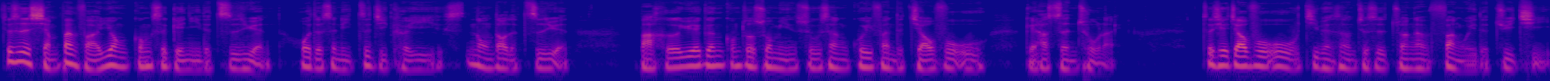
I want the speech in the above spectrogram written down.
就是想办法用公司给你的资源，或者是你自己可以弄到的资源。把合约跟工作说明书上规范的交付物给它生出来，这些交付物基本上就是专案范围的具体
